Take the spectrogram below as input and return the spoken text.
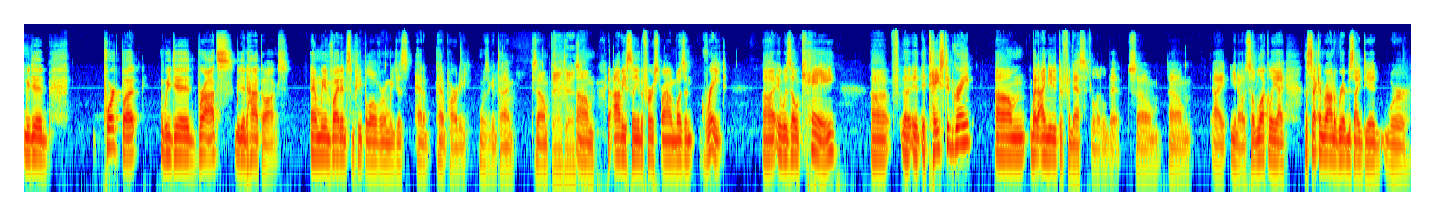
we did pork butt, we did brats, we did hot dogs. And we invited some people over and we just had a had a party. It was a good time. So Fantastic. um, obviously, the first round wasn't great. Uh, it was okay. Uh, f- uh, it, it tasted great, um, but I needed to finesse it a little bit. So um, I, you know, so luckily, I the second round of ribs I did were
